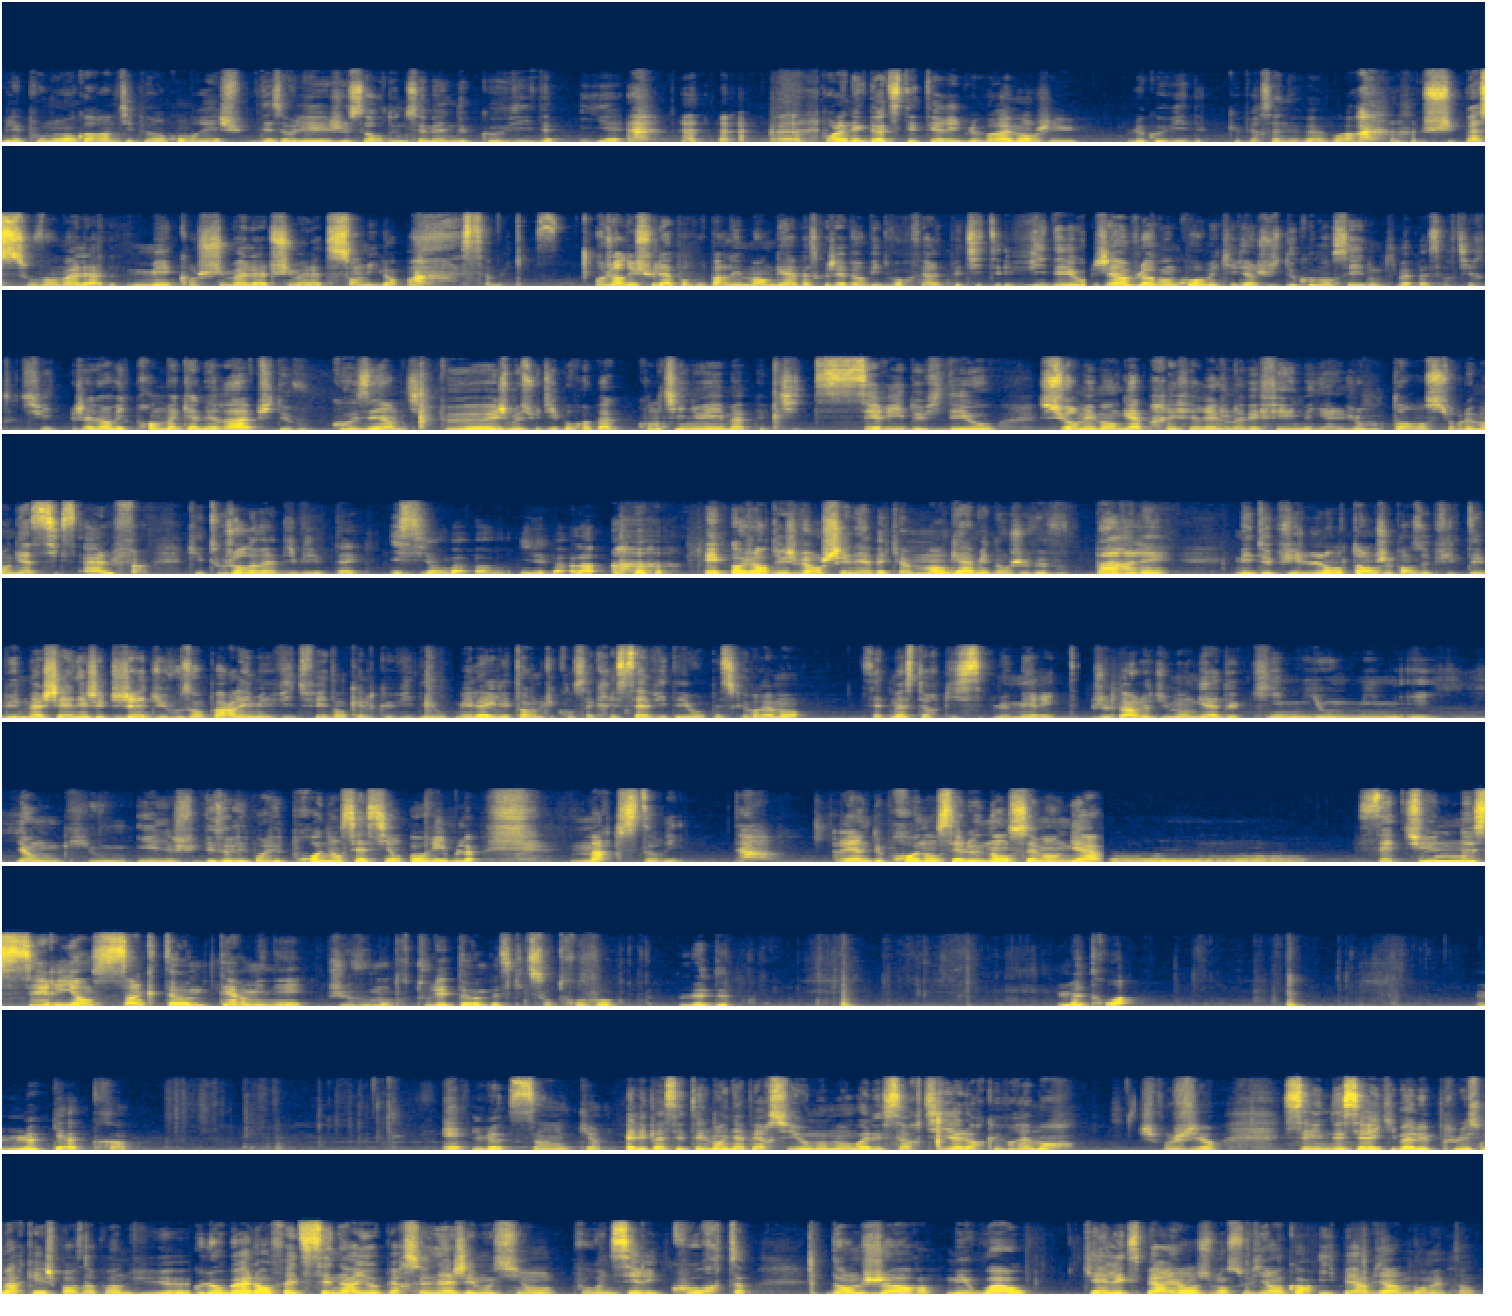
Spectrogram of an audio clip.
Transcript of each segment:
les poumons encore un petit peu encombrés. Je suis désolée, je sors d'une semaine de Covid. Yeah Pour l'anecdote, c'était terrible, vraiment, j'ai eu le Covid que personne ne veut avoir. je suis pas souvent malade, mais quand je suis malade, je suis malade 100 000 ans. Ça me Aujourd'hui je suis là pour vous parler manga parce que j'avais envie de vous refaire une petite vidéo. J'ai un vlog en cours mais qui vient juste de commencer donc il va pas sortir tout de suite. J'avais envie de prendre ma caméra puis de vous causer un petit peu et je me suis dit pourquoi pas continuer ma petite série de vidéos sur mes mangas préférés. J'en avais fait une mais il y a longtemps sur le manga Six Alph qui est toujours dans ma bibliothèque. Ici en bas pardon, il est par là. et aujourd'hui je vais enchaîner avec un manga mais dont je veux vous parler mais depuis longtemps, je pense depuis le début de ma chaîne, et j'ai déjà dû vous en parler, mais vite fait dans quelques vidéos. Mais là, il est temps de lui consacrer sa vidéo, parce que vraiment, cette masterpiece le mérite. Je parle du manga de Kim Yoon-min et Yang Kyung-il, je suis désolée pour les prononciations horribles. March Story. Rien que de prononcer le nom de ce manga. C'est une série en 5 tomes terminée. Je vous montre tous les tomes parce qu'ils sont trop beaux. Le 2, le 3, le 4 et le 5. Elle est passée tellement inaperçue au moment où elle est sortie alors que vraiment, je vous jure, c'est une des séries qui m'a le plus marqué je pense d'un point de vue euh, global en fait, scénario, personnage, émotion, pour une série courte dans le genre, mais waouh! Quelle expérience, je m'en souviens encore hyper bien, bon en même temps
